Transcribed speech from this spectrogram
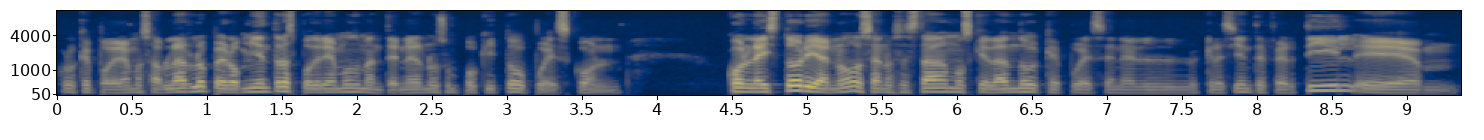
creo que podríamos hablarlo, pero mientras podríamos mantenernos un poquito pues con, con la historia, ¿no? O sea, nos estábamos quedando que pues en el creciente fértil, em,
